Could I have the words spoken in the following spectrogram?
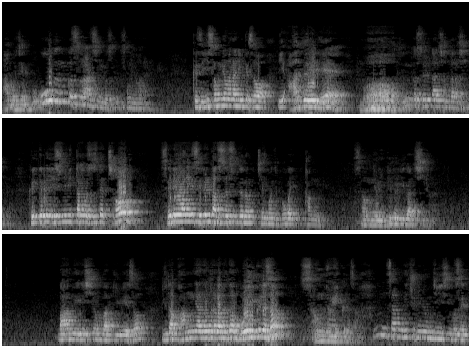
아버지의 모든 것을 아시는 것은 성령 하나님. 그래서 이 성령 하나님께서 이 아들에게 모든 것을 다 전달하십니다. 그렇기 때문에 예수님이 이 땅에 오셨을 때 처음 세례요한에게 세례를 받으셨을 때도 제일 먼저 뭐가 강림? 성령이 비둘기같이 마귀에게 시험받기 위해서 유다 광야로 때도 뭐에 이끌려서? 성령에 이끌려서 항상 우리 주님이 움직이신 곳에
